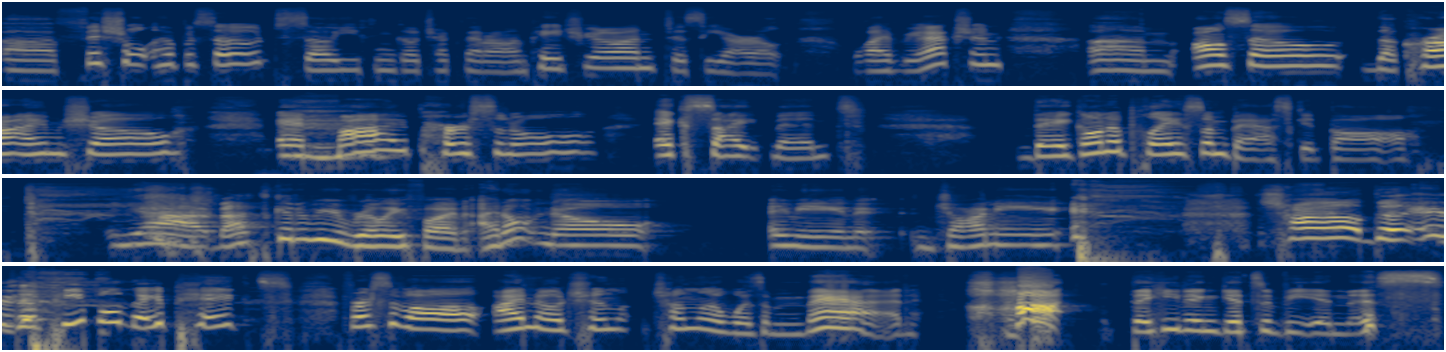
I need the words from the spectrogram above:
uh, official episode. So you can go check that out on Patreon to see our live reaction. Um, also, the crime show and my personal excitement. They gonna play some basketball. yeah, that's gonna be really fun. I don't know. I mean, Johnny. Child, the the people they picked. First of all, I know Chun Chenle was mad, hot that he didn't get to be in this.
